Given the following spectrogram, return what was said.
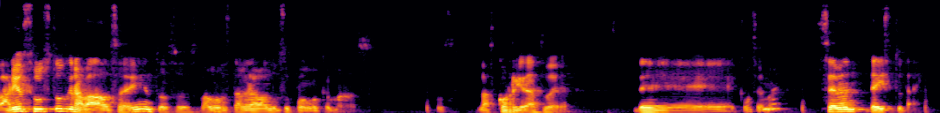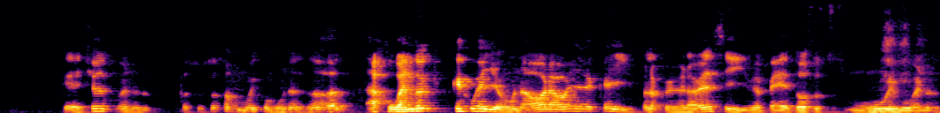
varios sustos grabados ahí, entonces vamos a estar grabando supongo que más pues, las corridas de, de, ¿cómo se llama? Seven Days to Die. Que de hecho, bueno, los sustos son muy comunes, ¿no? A, a jugando, ¿qué jugué yo? Una hora hoy acá y fue la primera vez y me pegué dos sustos muy buenos.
